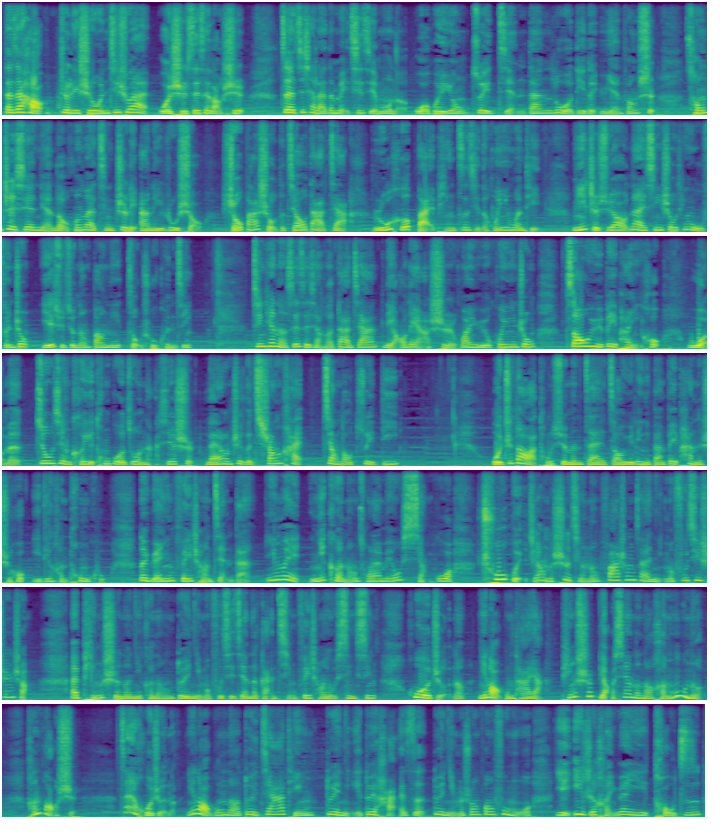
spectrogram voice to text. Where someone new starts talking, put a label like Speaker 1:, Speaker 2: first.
Speaker 1: 大家好，这里是文姬说爱，我是 C C 老师。在接下来的每期节目呢，我会用最简单落地的语言方式，从这些年的婚外情治理案例入手，手把手的教大家如何摆平自己的婚姻问题。你只需要耐心收听五分钟，也许就能帮你走出困境。今天呢，Cici 想和大家聊的呀，是关于婚姻中遭遇背叛以后，我们究竟可以通过做哪些事来让这个伤害降到最低。我知道啊，同学们在遭遇另一半背叛的时候一定很痛苦。那原因非常简单，因为你可能从来没有想过出轨这样的事情能发生在你们夫妻身上。哎，平时呢，你可能对你们夫妻间的感情非常有信心，或者呢，你老公他呀，平时表现的呢很木讷、很老实。再或者呢，你老公呢对家庭、对你、对孩子、对你们双方父母也一直很愿意投资。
